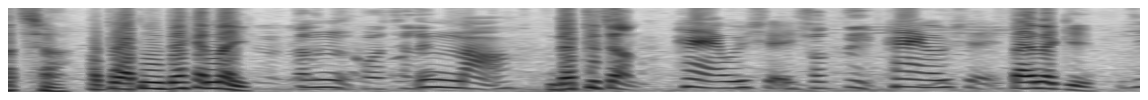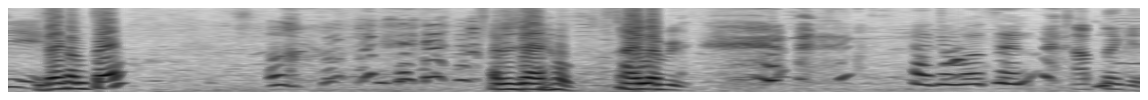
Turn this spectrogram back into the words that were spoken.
আচ্ছা আপু আপনি দেখেন নাই? না। দেখতে চান? হ্যাঁ অবশ্যই। সত্যি? হ্যাঁ অবশ্যই। তাই নাকি? জি। দেখেন তো। আচ্ছা যাই হোক আই লাভ ইউ কাকে বলছেন? আপনাকে।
